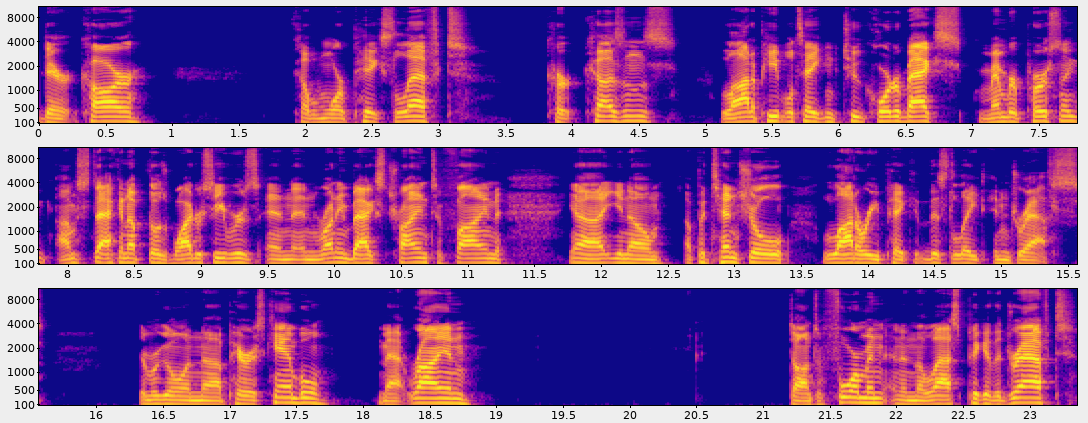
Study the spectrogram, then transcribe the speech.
Derek Carr. A couple more picks left. Kirk Cousins. A lot of people taking two quarterbacks. Remember, personally, I'm stacking up those wide receivers and, and running backs, trying to find, uh, you know, a potential lottery pick this late in drafts. Then we're going uh, Parris Campbell, Matt Ryan, D'Onta Foreman, and then the last pick of the draft,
